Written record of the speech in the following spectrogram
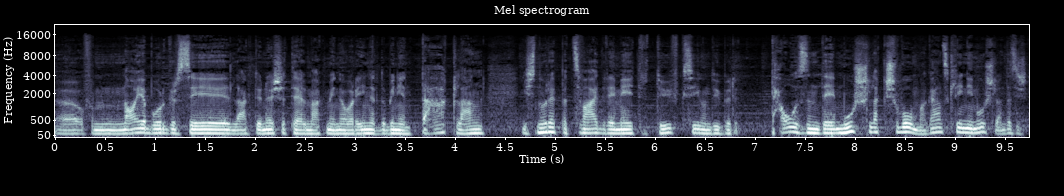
Äh, auf dem Neuenburger See lag der Neuchâtel, mag mich noch erinnern, da bin ich einen Tag lang, ist nur etwa zwei, drei Meter tief und über tausende Muscheln geschwommen, ganz kleine Muscheln. Das ist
